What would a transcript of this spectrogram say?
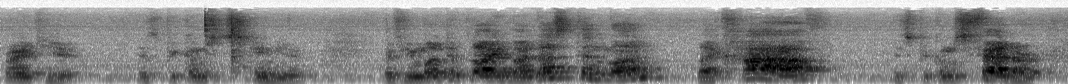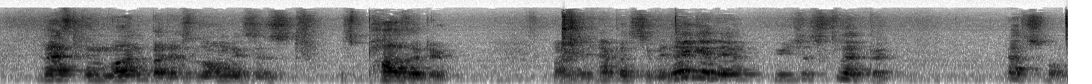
Right here, it becomes skinnier. If you multiply it by less than 1, like half, it becomes fatter. Less than 1, but as long as it's, it's positive. Now if it happens to be negative, you just flip it. That's all.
